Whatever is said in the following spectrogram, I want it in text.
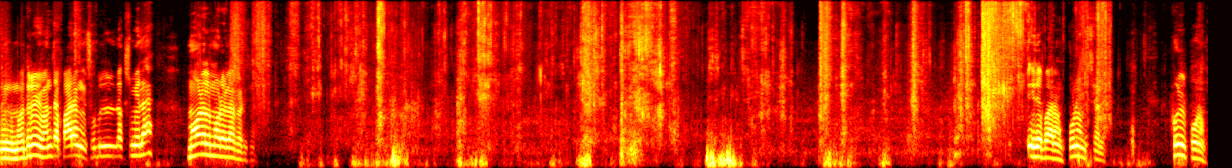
நீங்கள் மதுரை வந்த பாருங்க சுபலக்ஷ்மியில் மாடல் மாடலாக கிடைக்கும். இதை பாருங்க பூனம் சேலை. ஃபுல் பூனம்.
